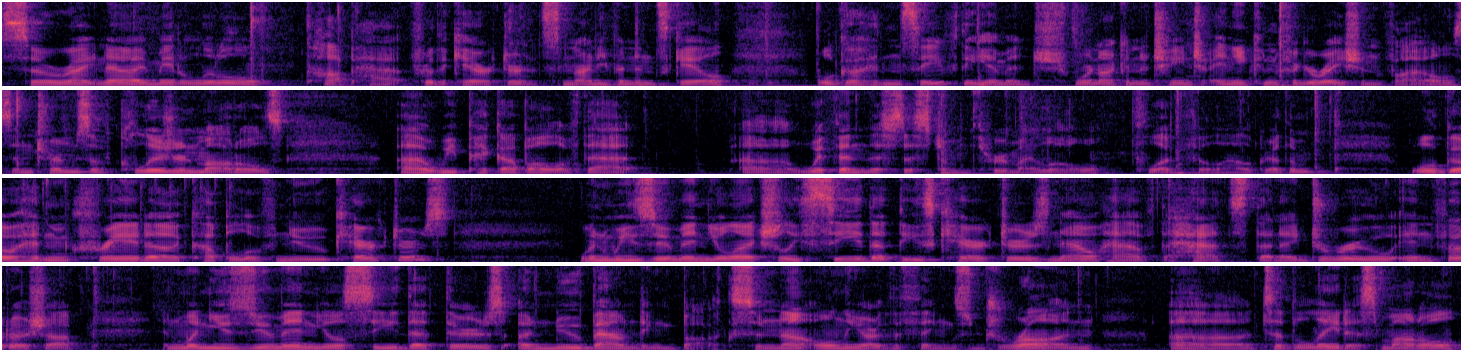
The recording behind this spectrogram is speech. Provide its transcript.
So right now I made a little top hat for the character. It's not even in scale. We'll go ahead and save the image. We're not going to change any configuration files. In terms of collision models, uh, we pick up all of that uh, within the system through my little flood fill algorithm. We'll go ahead and create a couple of new characters. When we zoom in, you'll actually see that these characters now have the hats that I drew in Photoshop. And when you zoom in, you'll see that there's a new bounding box. So not only are the things drawn uh, to the latest model,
